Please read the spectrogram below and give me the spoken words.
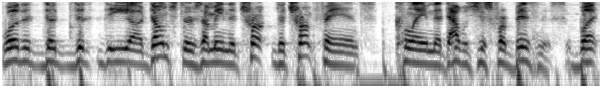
Well, the the the, the uh, dumpsters. I mean, the Trump the Trump fans claim that that was just for business, but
